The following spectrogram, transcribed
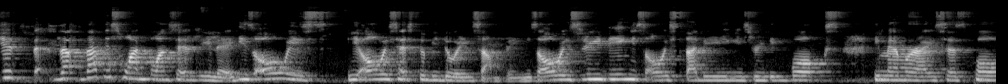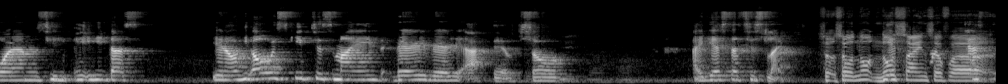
It, that, that is Juan Ponce Enrile. He's always he always has to be doing something. He's always reading. He's always studying. He's reading books. He memorizes poems. He he, he does, you know, he always keeps his mind very very active. So, I guess that's his life. so, so no, no signs of, uh,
